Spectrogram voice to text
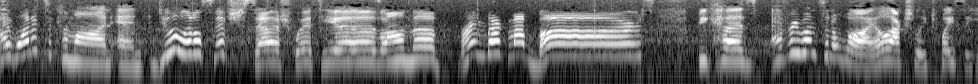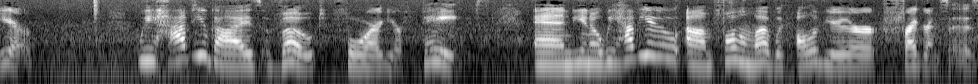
I wanted to come on and do a little sniff sesh with you on the Bring Back My Bars because every once in a while, actually twice a year, we have you guys vote for your faves. And, you know, we have you um, fall in love with all of your fragrances.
